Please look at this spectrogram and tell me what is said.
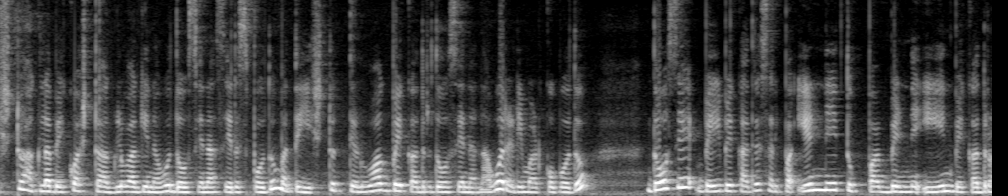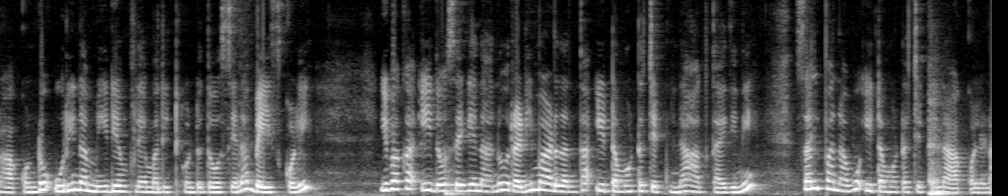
ಎಷ್ಟು ಅಗಲ ಬೇಕೋ ಅಷ್ಟು ಅಗಲವಾಗಿ ನಾವು ದೋಸೆನ ಸೇರಿಸ್ಬೋದು. ಮತ್ತು ಎಷ್ಟು ತೆಳುವಾಗಿ ಬೇಕಾದರೂ ದೋಸೆನ ನಾವು ರೆಡಿ ಮಾಡ್ಕೋಬೋದು. ದೋಸೆ ಬೇಯಬೇಕಾದ್ರೆ ಸ್ವಲ್ಪ ಎಣ್ಣೆ, ತುಪ್ಪ, ಬೆಣ್ಣೆ ಏನು ಬೇಕಾದರೂ ಹಾಕ್ಕೊಂಡು ಉರಿನ ಮೀಡಿಯಂ ಫ್ಲೇಮಲ್ಲಿ ಇಟ್ಕೊಂಡು ದೋಸೆನ ಬೇಯಿಸ್ಕೊಳ್ಳಿ. ಇವಾಗ ಈ ದೋಸೆಗೆ ನಾನು ರೆಡಿ ಮಾಡಿದಂಥ ಈ ಟೊಮೊಟೊ ಚಟ್ನಿನ ಹಾಕ್ತಾ ಇದ್ದೀನಿ. ಸ್ವಲ್ಪ ನಾವು ಈ ಟೊಮೊಟೊ ಚಟ್ನಿನ ಹಾಕ್ಕೊಳ್ಳೋಣ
